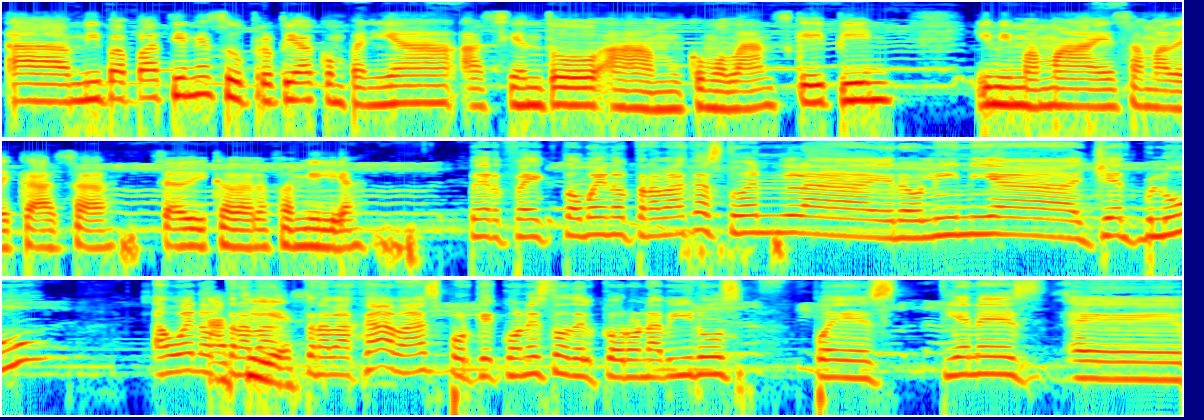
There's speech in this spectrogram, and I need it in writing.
Ah, mi papá tiene su propia compañía haciendo am, como landscaping y mi mamá es ama de casa, se ha dedicado a la familia. Perfecto. Bueno, ¿trabajas tú en la aerolínea JetBlue? Ah, bueno, Así traba- es. trabajabas porque con esto del coronavirus, pues tienes eh,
